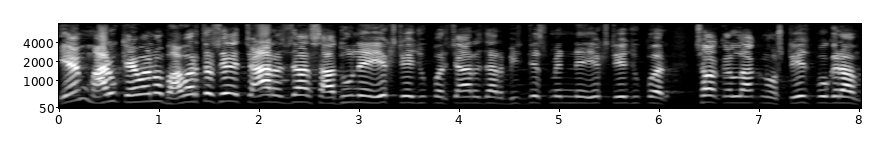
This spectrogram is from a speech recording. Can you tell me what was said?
એમ મારું કહેવાનો ભાવાર્થ છે, ચાર હજાર સાધુને એક સ્ટેજ ઉપર, ચાર હજાર બિઝનેસમેનને એક સ્ટેજ ઉપર, છ કલાકનો સ્ટેજ પ્રોગ્રામ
